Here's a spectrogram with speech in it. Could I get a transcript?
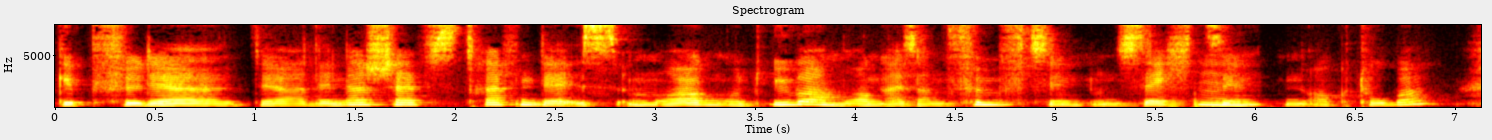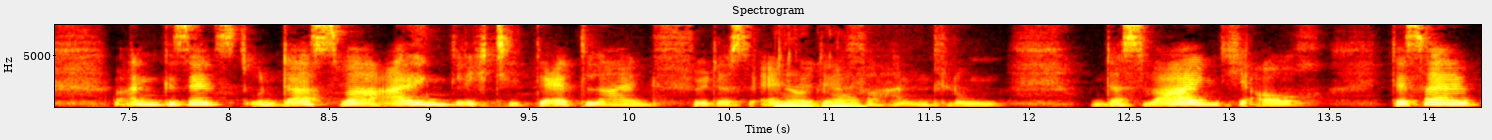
Gipfel der, der Länderchefs treffen. Der ist morgen und übermorgen, also am 15. und 16. Mhm. Oktober angesetzt. Und das war eigentlich die Deadline für das Ende ja, genau. der Verhandlungen. Und das war eigentlich auch deshalb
